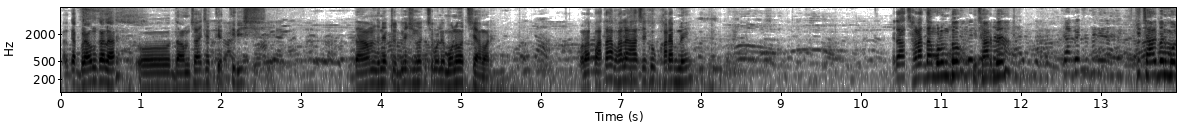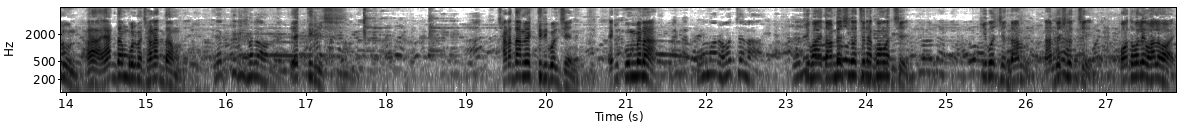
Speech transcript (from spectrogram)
হালকা ব্রাউন কালার তো দাম চাইছে তেত্রিশ। দাম যেন একটু বেশি হচ্ছে বলে মনে হচ্ছে আমার। ওনার পাতা ভালো আছে খুব খারাপ নেই। এটা ছাড়ার দাম বলুন তো কি ছাড়বেন? কি ছাড়বেন বলুন? হ্যাঁ একদম বলবেন ছাড়ার দাম। একত্রিশ ছাড়ার দাম একত্রিশ বলছেন। একটু কমবে না? হচ্ছে না। কি ভাই দাম বেশি হচ্ছে না কম হচ্ছে কি বলছেন দাম দাম বেশি হচ্ছে? কত হলে ভালো হয়?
